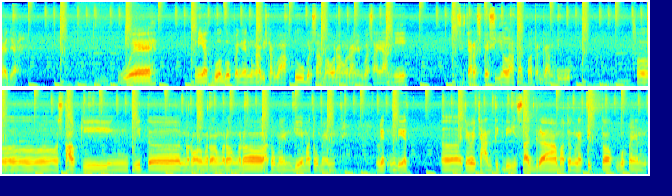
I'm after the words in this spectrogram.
aja. Gue niat gue gue pengen menghabiskan waktu bersama orang-orang yang gue sayangi secara spesial lah tanpa terganggu. Uh, stalking Twitter ngerol ngerol ngerol ngerol atau main game atau main ngeliat ngeliat uh, cewek cantik di Instagram atau ngeliat TikTok. Gue pengen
